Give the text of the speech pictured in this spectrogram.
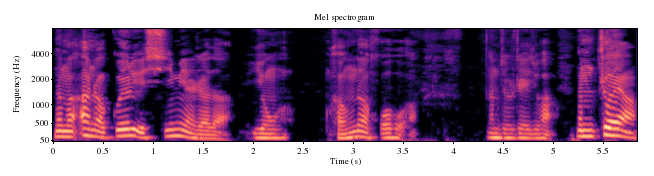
那么按照规律熄灭着的永恒的火火，那么就是这一句话。那么这样。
